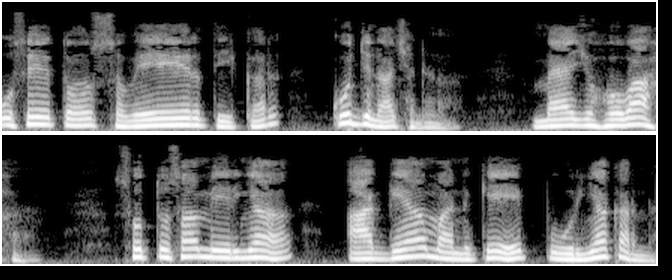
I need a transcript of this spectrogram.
ਉਸੇ ਤੋਂ ਸਵੇਰ ਤੀਕਰ ਕੁਝ ਨਾ ਛੱਡਣਾ। ਮੈਂ ਯਹੋਵਾ ਹਾਂ, ਸੋ ਤੁਸਾਂ ਮੇਰੀਆਂ ਆਗਿਆ ਮੰਨ ਕੇ ਪੂਰੀਆਂ ਕਰਨਾ।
